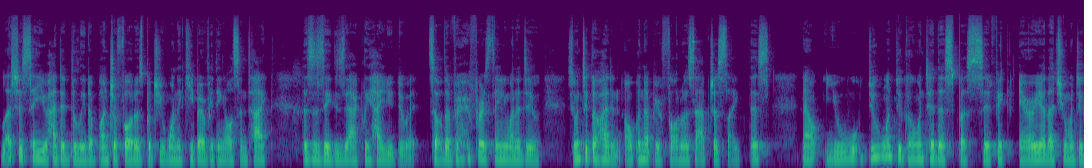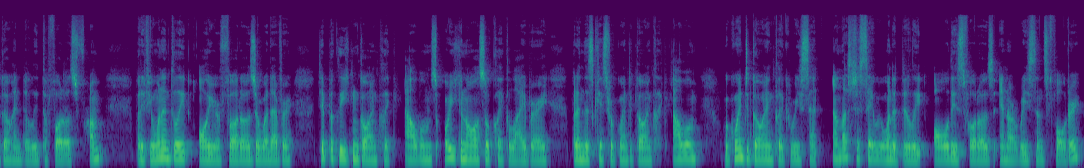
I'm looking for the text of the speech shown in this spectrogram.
let's just say you had to delete a bunch of photos but you want to keep everything else intact. This is exactly how you do it. So the very first thing you want to do is you want to go ahead and open up your Photos app just like this. Now you do want to go into the specific area that you want to go and delete the photos from. But if you want to delete all your photos or whatever, typically you can go and click albums or you can also click library. But in this case, we're going to go and click album. We're going to go and click recent. And let's just say we want to delete all these photos in our recents folder.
